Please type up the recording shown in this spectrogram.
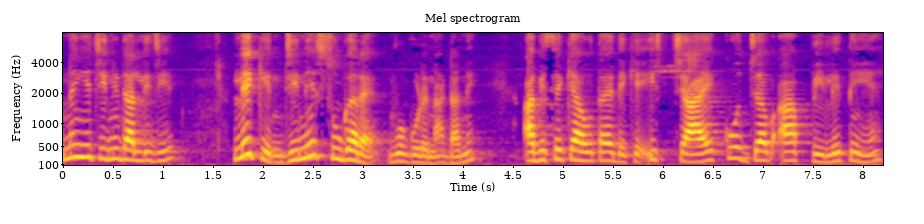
नहीं, ये चीनी डाल लीजिए। लेकिन जिन्हें शुगर है, वो गुड़ ना डालें। अब इसे क्या होता है, देखिए, इस चाय को जब आप पी लेते हैं,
